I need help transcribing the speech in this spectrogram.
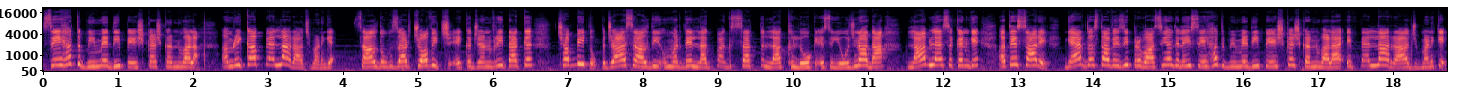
ਸਿਹਤ ਬੀਮੇ ਦੀ ਪੇਸ਼ਕਸ਼ ਕਰਨ ਵਾਲਾ ਅਮਰੀਕਾ ਪਹਿਲਾ ਰਾਜ ਬਣ ਗਿਆ। ਸਾਲ 2024 ਚ 1 ਜਨਵਰੀ ਤੱਕ 26 ਤੋਂ 50 ਸਾਲ ਦੀ ਉਮਰ ਦੇ ਲਗਭਗ 7 ਲੱਖ ਲੋਕ ਇਸ ਯੋਜਨਾ ਦਾ ਲਾਭ ਲੈ ਸਕਣਗੇ ਅਤੇ ਸਾਰੇ ਗੈਰ ਦਸਤਾਵੇਜ਼ੀ ਪ੍ਰਵਾਸੀਆਂ ਦੇ ਲਈ ਸਿਹਤ ਬੀਮੇ ਦੀ ਪੇਸ਼ਕਸ਼ ਕਰਨ ਵਾਲਾ ਇਹ ਪਹਿਲਾ ਰਾਜ ਬਣ ਕੇ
